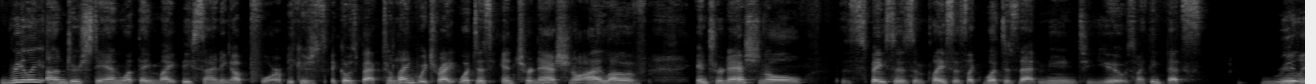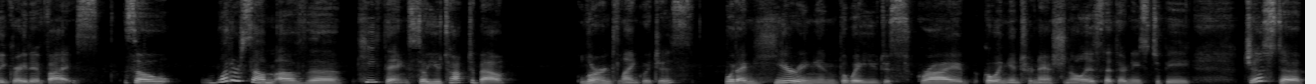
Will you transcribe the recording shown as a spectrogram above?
really understand what they might be signing up for because it goes back to language, right? What does international? I love international spaces and places. Like, what does that mean to you? So I think that's really great advice. So, what are some of the key things? So, you talked about learned languages. What I'm hearing in the way you describe going international is that there needs to be just a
